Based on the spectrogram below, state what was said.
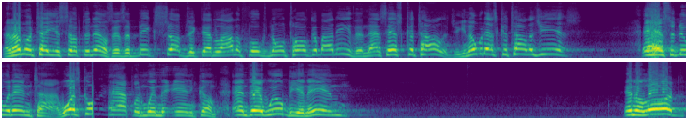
And I'm going to tell you something else. There's a big subject that a lot of folks don't talk about either, and that's eschatology. You know what eschatology is? It has to do with end time. What's going to happen when the end comes? And there will be an end. And the Lord,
